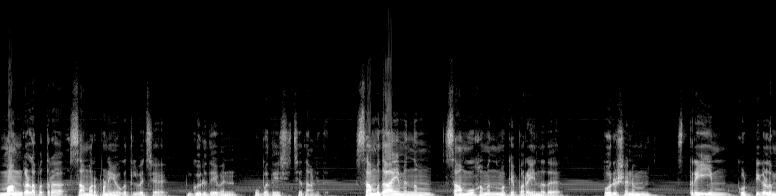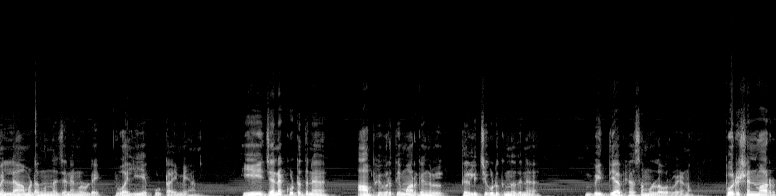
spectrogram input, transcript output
മംഗളപത്ര സമർപ്പണ യോഗത്തിൽ വെച്ച് ഗുരുദേവൻ ഉപദേശിച്ചതാണിത്. സമുദായമെന്നും സമൂഹമെന്നുമൊക്കെ പറയുന്നത് പുരുഷനും സ്ത്രീയും കുട്ടികളുമെല്ലാം അടങ്ങുന്ന ജനങ്ങളുടെ വലിയ കൂട്ടായ്മയാണ്. ഈ ജനക്കൂട്ടത്തിന് അഭിവൃദ്ധി മാർഗങ്ങൾ തെളിച്ചു കൊടുക്കുന്നതിന് വിദ്യാഭ്യാസമുള്ളവർ വേണം. പുരുഷന്മാർ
